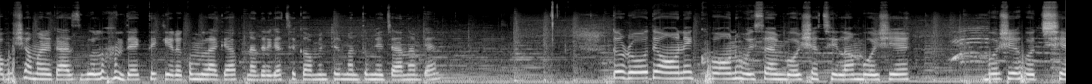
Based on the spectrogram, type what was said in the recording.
অবশ্যই আমার গাছগুলো দেখতে কীরকম লাগে আপনাদের কাছে কমেন্টের মাধ্যমে জানাবেন। তো রোদে অনেকক্ষণ হয়েছে আমি বসে ছিলাম, বসে বসে হচ্ছে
